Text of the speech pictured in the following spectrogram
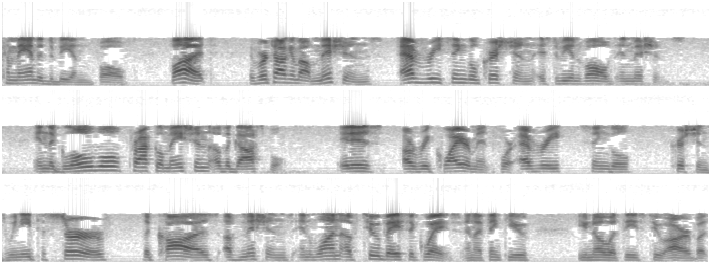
commanded to be involved. But if we're talking about missions, every single Christian is to be involved in missions. In the global proclamation of the gospel, it is a requirement for every single Christian. We need to serve the cause of missions in one of two basic ways. And I think you you know what these two are, but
